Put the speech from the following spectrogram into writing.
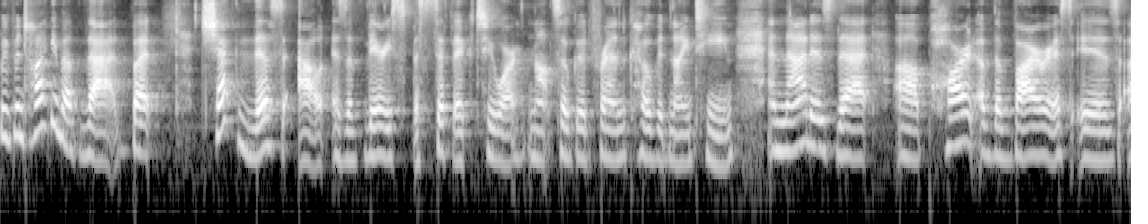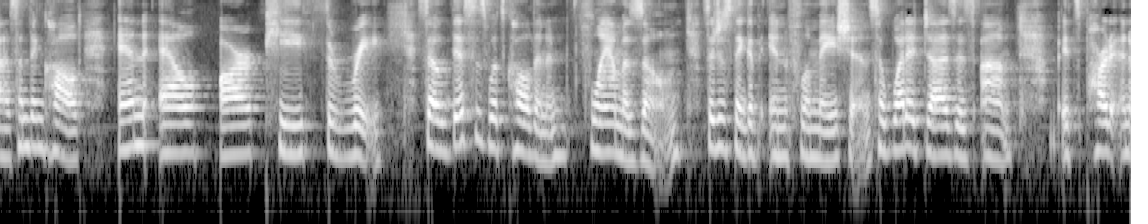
we've been talking about that. But check this out as a very specific to our not so good friend COVID 19. And that is that uh, part of the virus is uh, something called NLRP3. So this is what's called an inflammasome. So just think of inflammation. So what it does is um, it's part of, an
